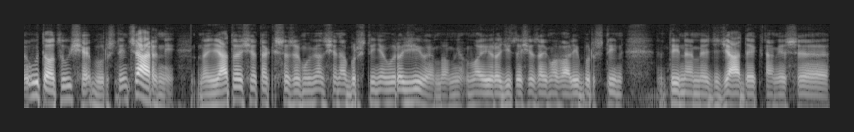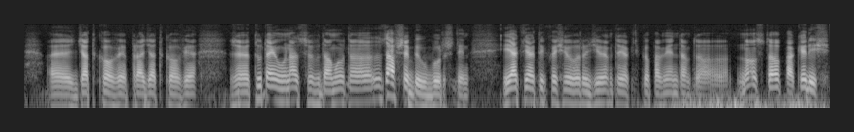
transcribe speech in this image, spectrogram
to utoczył się bursztyn czarny. No ja to się tak szczerze mówiąc się na bursztynie urodziłem, bo moi rodzice się zajmowali bursztynem, dziadek, tam jeszcze e, dziadkowie, pradziadkowie, że tutaj u nas w domu to zawsze był bursztyn. I jak ja tylko się urodziłem, to jak tylko pamiętam, to non stop, a kiedyś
